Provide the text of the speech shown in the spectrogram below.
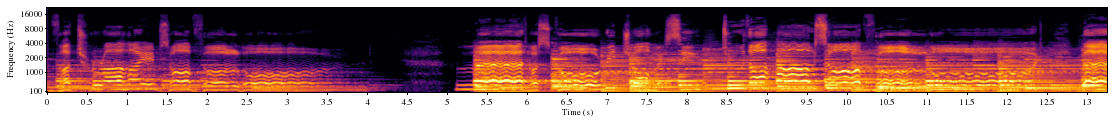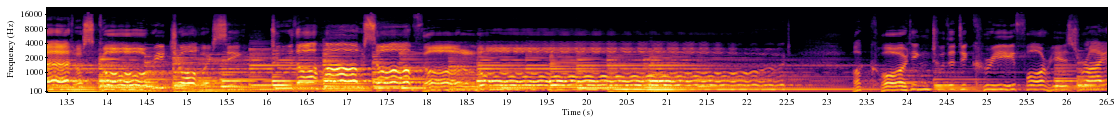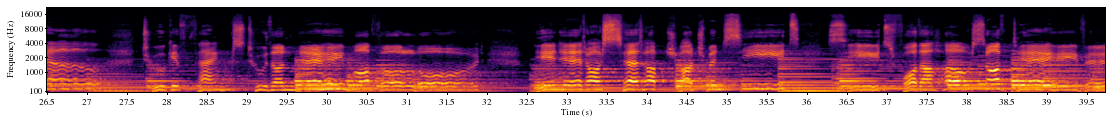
the tribes of the Lord. Let us go rejoicing to the house of the Lord. Let us go rejoicing to the house of the According to the decree for Israel, to give thanks to the name of the Lord. In it are set up judgment seats, seats for the house of David.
